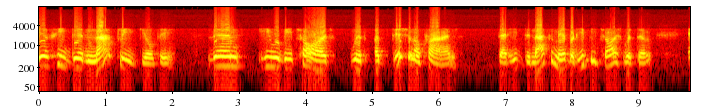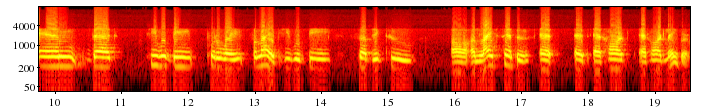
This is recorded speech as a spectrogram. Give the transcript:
If he did not plead guilty, then he would be charged with additional crimes that he did not commit, but he'd be charged with them, and that he would be put away for life. He would be subject to uh, a life sentence at, at, at hard at hard labor.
